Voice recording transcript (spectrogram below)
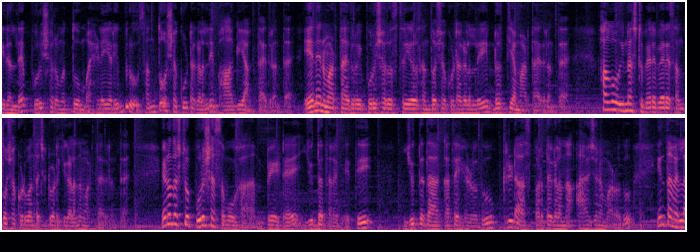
ಇದಲ್ಲದೆ ಪುರುಷರು ಮತ್ತು ಮಹಿಳೆಯರಿಬ್ಬರು ಸಂತೋಷ ಕೂಟಗಳಲ್ಲಿ ಭಾಗಿಯಾಗ್ತಾ ಇದ್ರಂತೆ. ಏನೇನ್ ಮಾಡ್ತಾ ಇದ್ರು ಈ ಪುರುಷರು, ಸ್ತ್ರೀಯರು ಸಂತೋಷ ಕೂಟಗಳಲ್ಲಿ ನೃತ್ಯ ಮಾಡ್ತಾ ಇದ್ರಂತೆ. ಹಾಗೂ ಇನ್ನಷ್ಟು ಬೇರೆ ಬೇರೆ ಸಂತೋಷ ಕೊಡುವಂತ ಚಟುವಟಿಕೆಗಳನ್ನು ಮಾಡ್ತಾ ಇದ್ರಂತೆ. ಇನ್ನೊಂದಷ್ಟು ಪುರುಷ ಸಮೂಹ, ಬೇಟೆ, ಯುದ್ಧ ತರಬೇತಿ, ಯುದ್ಧದ ಕತೆ ಹೇಳೋದು, ಕ್ರೀಡಾ ಸ್ಪರ್ಧೆಗಳನ್ನು ಆಯೋಜನೆ ಮಾಡೋದು, ಇಂಥವೆಲ್ಲ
